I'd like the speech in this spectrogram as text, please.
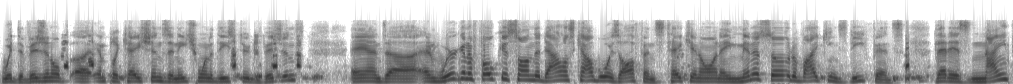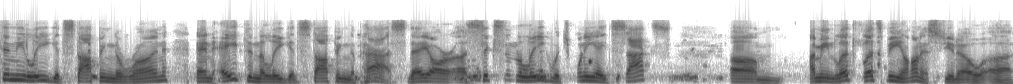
with divisional uh, implications in each one of these two divisions, and uh, and we're going to focus on the Dallas Cowboys offense taking on a Minnesota Vikings defense that is ninth in the league at stopping the run and eighth in the league at stopping the pass. They are uh, sixth in the league with 28 sacks. Um, I mean, let's let's be honest. You know, uh,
